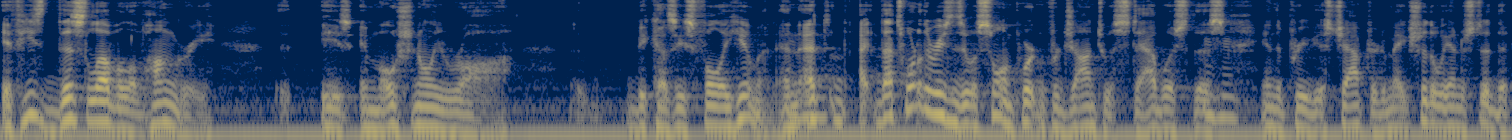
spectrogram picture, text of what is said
if he's this level of hungry, he's emotionally raw because he's fully human, and that, that's one of the reasons it was so important for John to establish this mm-hmm. in the previous chapter to make sure that we understood that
